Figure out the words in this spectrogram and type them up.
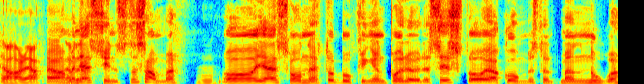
Jeg har det, ja. Ja, Det men bra. jeg syns det samme. Mm. Og jeg så nettopp bookingen på Røret sist, og jeg har ikke ombestemt meg noe.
